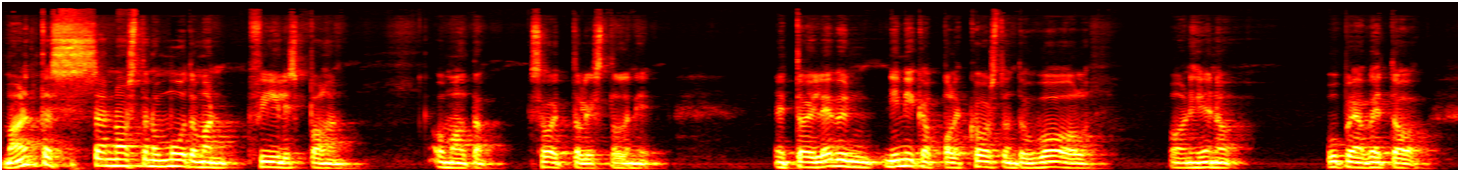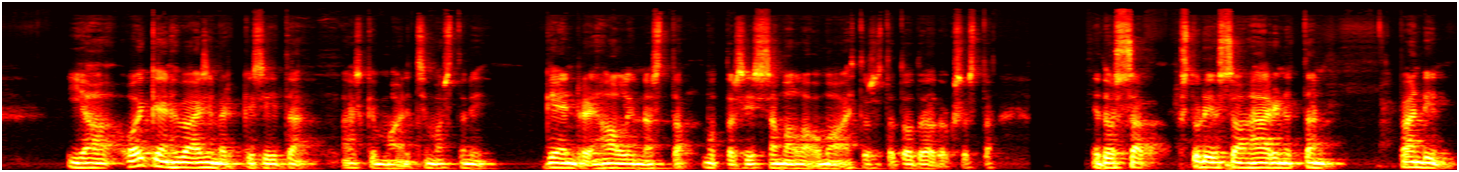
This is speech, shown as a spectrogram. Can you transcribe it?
Mä oon nyt tässä nostanut muutaman fiilispalan omalta soittolistalleni. Että toi levyn nimikappale Coast on the Wall on hieno, upea veto ja oikein hyvä esimerkki siitä äsken mainitsemastani genren hallinnasta, mutta siis samalla omaehtoisesta toteutuksesta. Ja tuossa studiossa on häirinyt tämän bändin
